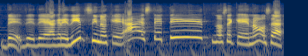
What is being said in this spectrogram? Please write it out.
de, de- de agredir, sino que, ah, este tit, no sé qué, ¿no? O sea,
